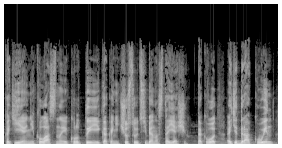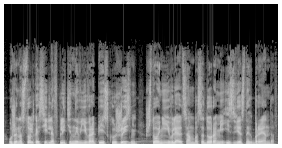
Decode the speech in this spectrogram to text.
какие они классные, крутые и как они чувствуют себя настоящих. Так вот, эти драг-квин уже настолько сильно вплетены в европейскую жизнь, что они являются амбассадорами известных брендов.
